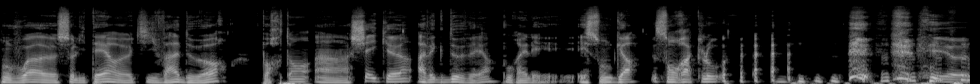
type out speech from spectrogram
on voit Solitaire qui va dehors portant un shaker avec deux verres pour elle et, et son gars, son raclot. et euh,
